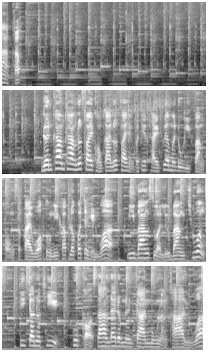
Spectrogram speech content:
มากๆครับ เดินข้ามทางรถไฟของการรถไฟแห่งประเทศไทยเพื่อมาดูอีกฝั่งของสกายวอล์กตรงนี้ครับเราก็จะเห็นว่ามีบางส่วนหรือบางช่วงที่เจ้าหน้าที่ผู้ก่อสร้างได้ดำเนินการมุงหลังคาหรือว่า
